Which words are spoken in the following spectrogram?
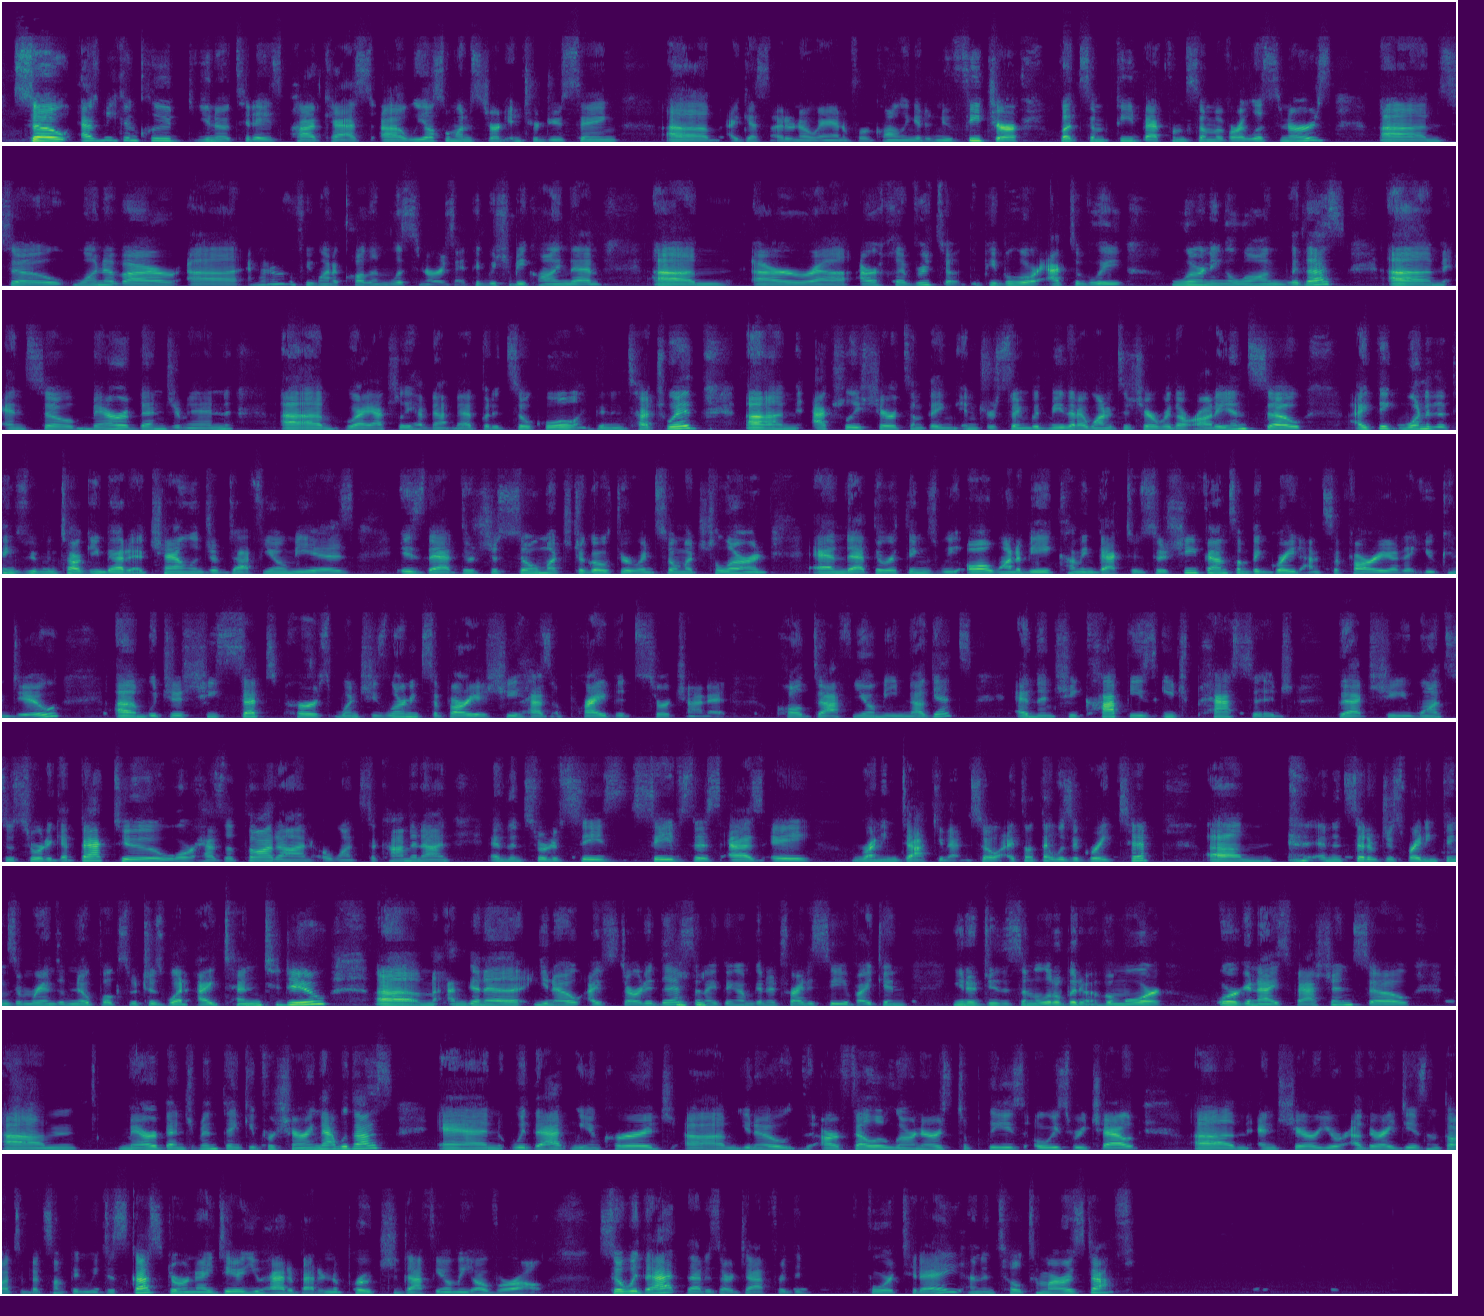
So, as we conclude, you know, today's podcast, uh, we also want to start introducing, uh, I guess, I don't know, Anne, if we're calling it a new feature, but some feedback from some of our listeners. Um, so one of our, uh, I don't know if we want to call them listeners. I think we should be calling them um, our uh, our chavrutot, the people who are actively learning along with us. Um, and so Mara Benjamin, um, who I actually have not met, but it's so cool. I've been in touch with, um, actually shared something interesting with me that I wanted to share with our audience. So I think one of the things we've been talking about, a challenge of Daf Yomi is is that there's just so much to go through and so much to learn and that there are things we all want to be coming back to. So she found something great on Sefaria that you can do, um, which is she sets her, when she's learning Sefaria, she has a private search on it called Daf Yomi Nuggets. And then she copies each passage that she wants to sort of get back to or has a thought on or wants to comment on and then sort of saves saves this as a running document so i thought that was a great tip um, and instead of just writing things in random notebooks which is what i tend to do um, i'm gonna you know i started this and i think i'm gonna try to see if i can you know do this in a little bit of a more organized fashion so um, Mara Benjamin, thank you for sharing that with us. And with that, we encourage, um, you know, our fellow learners to please always reach out um, and share your other ideas and thoughts about something we discussed or an idea you had about an approach to Daf Yomi overall. So with that, that is our DAF for the for today. And until tomorrow's DAF.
